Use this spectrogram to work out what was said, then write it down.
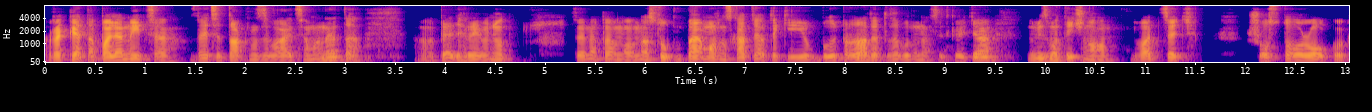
ракета Паляниця. Здається, так називається монета. е, 5 гривень. От це, напевно, наступне, можна сказати, от які будуть продати, це буде у нас відкриття нумізматичного 26-го року.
